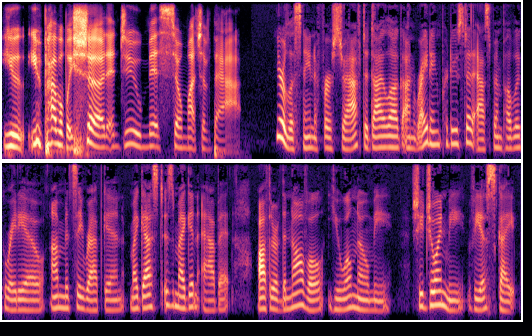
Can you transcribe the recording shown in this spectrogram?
you you probably should and do miss so much of that. You're listening to First Draft, a dialogue on writing produced at Aspen Public Radio. I'm Mitzi Rapkin. My guest is Megan Abbott, author of the novel You Will Know Me. She joined me via Skype.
